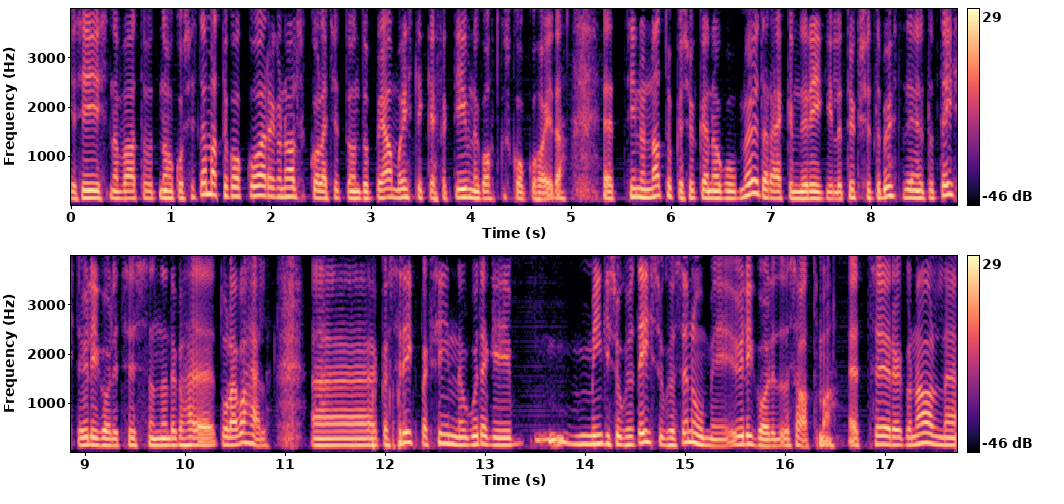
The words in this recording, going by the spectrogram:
ja siis nad vaatavad, noh, kus siis tõmmata kokku, regionaalsed kolledžid tundub hea, mõistlik, efektiivne koht, kus kokku hoida. et siin on natuke sihuke nagu möödarääkimine riigil, et üks ütleb ühte, teine ütleb teist ja ülikoolid siis on nende kahe tule vahel. Äh, kas riik peaks siin nagu kuidagi mingisuguse teistsuguse sõnumi ülikoolidele saatma, et see regionaalne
